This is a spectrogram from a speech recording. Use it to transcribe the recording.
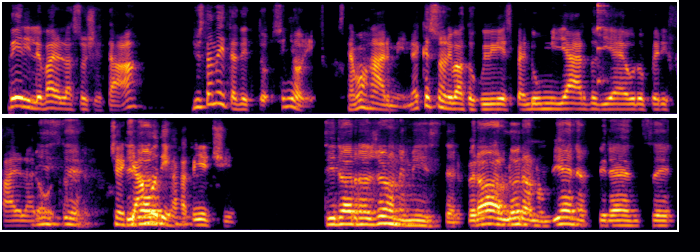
per rilevare la società. Giustamente ha detto, signori, stiamo calmi, non è che sono arrivato qui e spendo un miliardo di euro per rifare la. Mister, Cerchiamo ti di do- capirci. Ti do ragione, mister, però allora non vieni a Firenze,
